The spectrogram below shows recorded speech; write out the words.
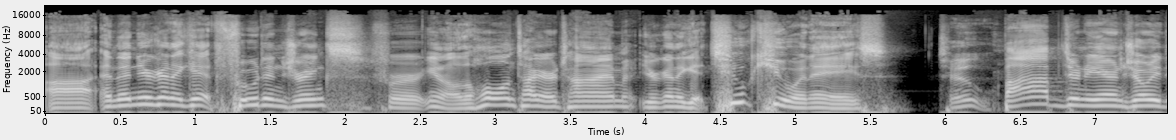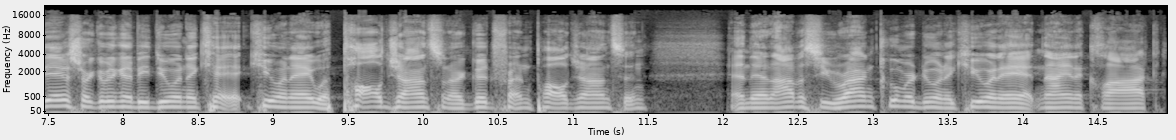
Uh, and then you're going to get food and drinks for, you know, the whole entire time. You're going to get two Q&As. Two. Bob Dernier and Jody Davis are going to be doing a Q&A with Paul Johnson, our good friend Paul Johnson. And then obviously Ron Coomer doing a Q&A at 9 o'clock.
